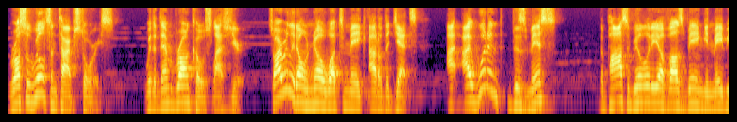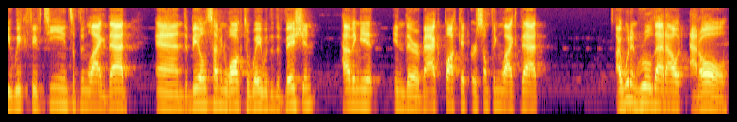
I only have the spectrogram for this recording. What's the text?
Russell Wilson type stories with the Denver Broncos last year. So I really don't know what to make out of the Jets. I, I wouldn't dismiss the possibility of us being in maybe week 15, something like that, and the Bills having walked away with the division, having it in their back pocket or something like that. I wouldn't rule that out at all.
